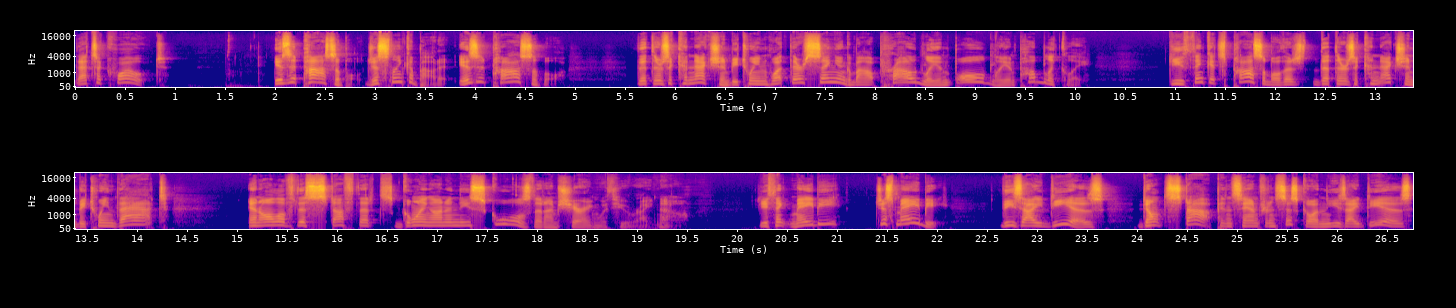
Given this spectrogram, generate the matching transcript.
That's a quote. Is it possible? Just think about it. Is it possible that there's a connection between what they're singing about proudly and boldly and publicly? Do you think it's possible there's, that there's a connection between that and all of this stuff that's going on in these schools that I'm sharing with you right now? Do you think maybe just maybe, these ideas don't stop in San Francisco, and these ideas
